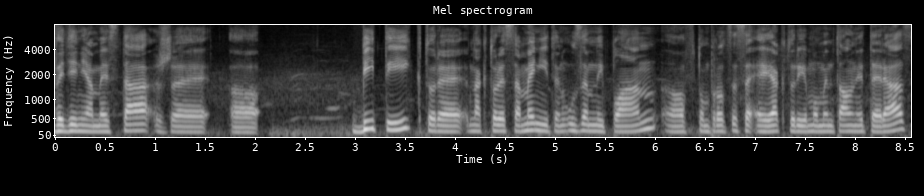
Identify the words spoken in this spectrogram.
vedenia mesta, že byty, ktoré, na ktoré sa mení ten územný plán v tom procese EIA, ktorý je momentálne teraz,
